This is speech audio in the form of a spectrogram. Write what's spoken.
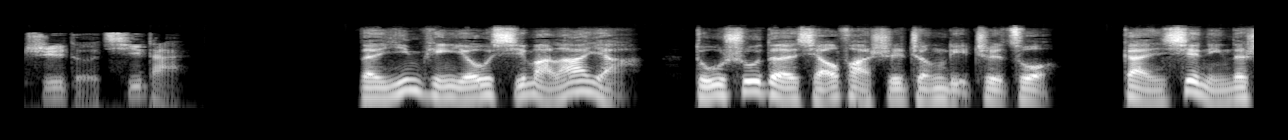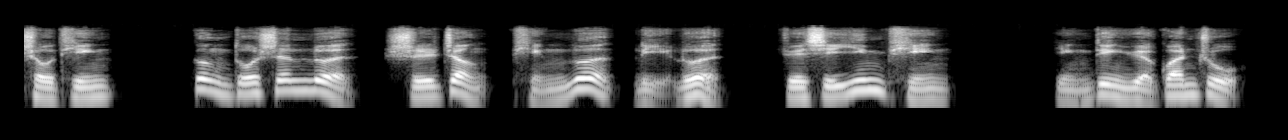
值得期待。本音频由喜马拉雅读书的小法师整理制作。感谢您的收听，更多深论、时政评论、理论学习音频，请订阅关注。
